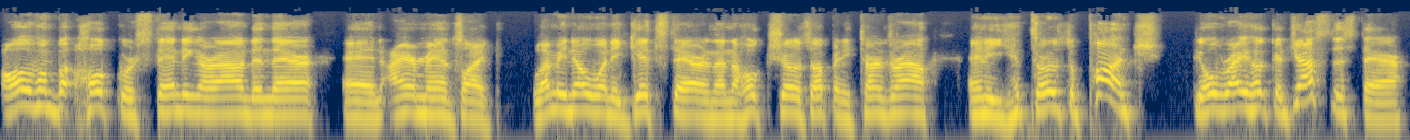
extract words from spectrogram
all of them but Hulk were standing around in there, and Iron Man's like, let me know when he gets there. And then the Hulk shows up and he turns around and he throws the punch, the old right hook of justice there.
